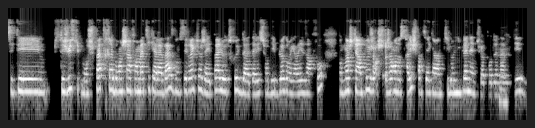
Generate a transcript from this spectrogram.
C'était, c'était juste, bon, je suis pas très branchée informatique à la base, donc c'est vrai que j'avais pas le truc d'aller sur des blogs regarder les infos. Donc moi, j'étais un peu genre, genre en Australie, je suis partie avec un petit Lonely Planet, tu vois, pour donner une idée,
